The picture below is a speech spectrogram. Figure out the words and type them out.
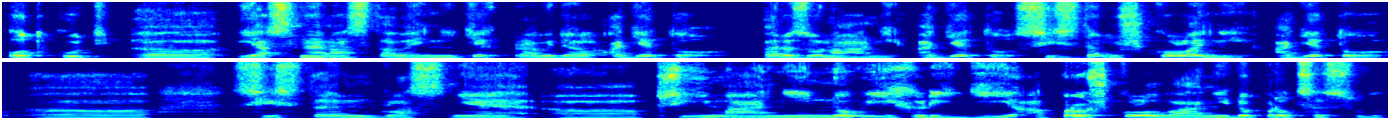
odkud uh, jasné nastavení těch pravidel, ať je to personální, ať je to systém školení, ať je to uh, systém vlastně uh, přijímání nových lidí a proškolování do procesu,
